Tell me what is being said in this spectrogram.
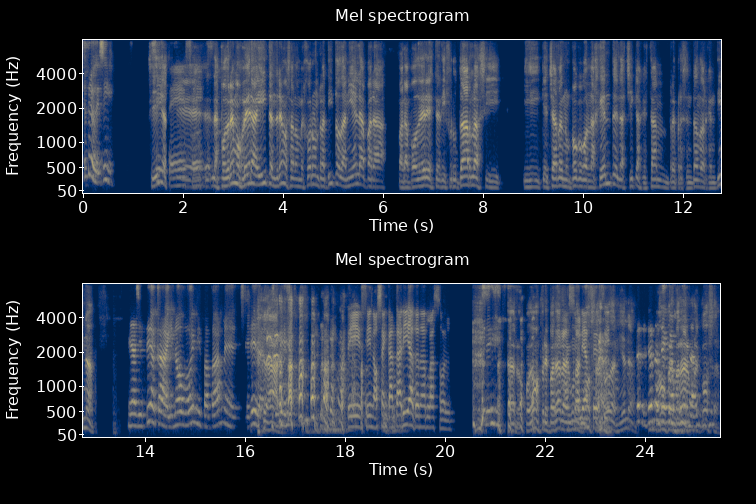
Yo creo que sí. Sí, Sí, eh, las podremos ver ahí, tendremos a lo mejor un ratito, Daniela, para, para poder este, disfrutarlas y, y que charlen un poco con la gente, las chicas que están representando a Argentina. Mira, si estoy acá y no voy, mi papá me deshereda. Claro. Sí, sí, nos encantaría tenerla sol. Sí. Claro, podemos preparar alguna cosa, Ceci. ¿no, Daniela? Yo, no Podemos tengo preparar alguna cosa.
